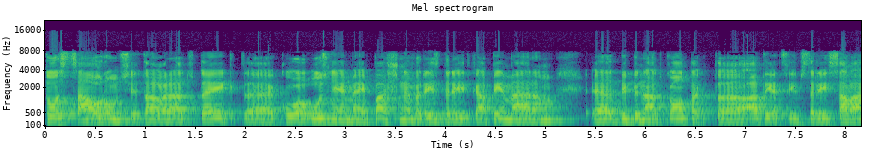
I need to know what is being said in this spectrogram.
tos caurumus, ja tā varētu teikt, eh, ko uzņēmēji paši nevar izdarīt, kā piemēram eh, dibināt kontaktu eh, attiecības arī savā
